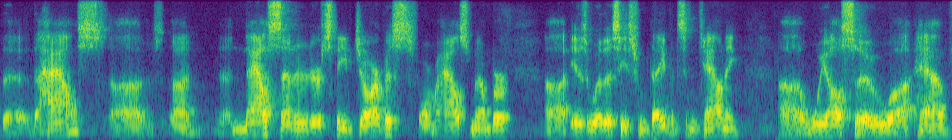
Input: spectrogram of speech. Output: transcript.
the the House. now Senator Steve Jarvis, former House member, is with us. He's from Davidson County. we also have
